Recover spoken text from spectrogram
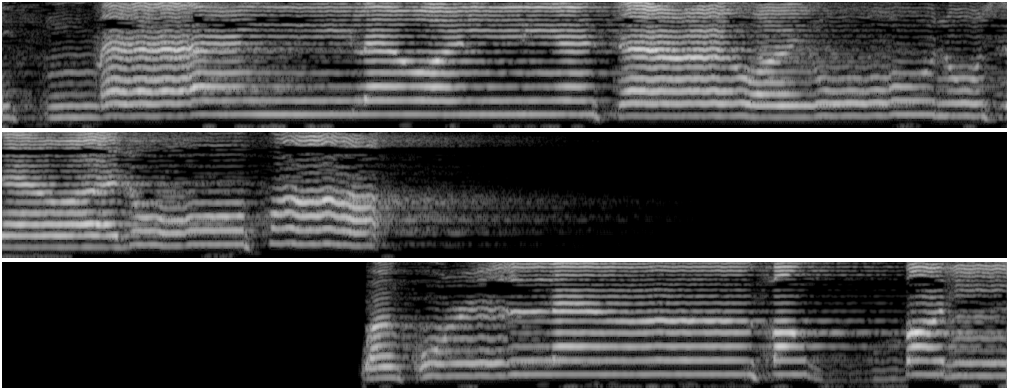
وإسماعيل واليسع ويونس ولوطا. وكلا فضلنا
